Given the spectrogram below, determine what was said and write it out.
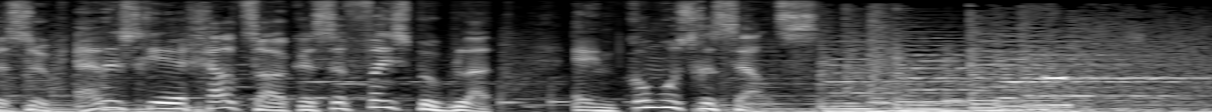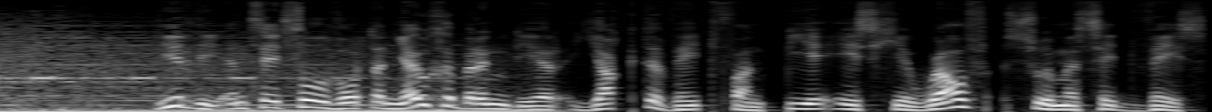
Besoek RSG Geldsaake se Facebookblad en kom ons gesels. Hierdie insetsel word aan jou gebring deur Jakte Wet van PSG Wealth Somerset Wes.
